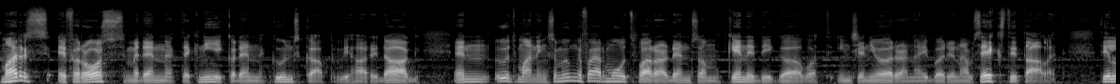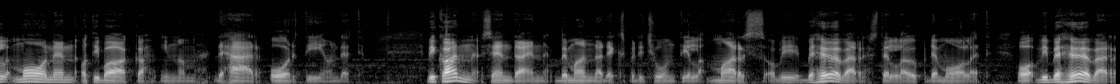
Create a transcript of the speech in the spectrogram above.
Mars är för oss med den teknik och den kunskap vi har idag en utmaning som ungefär motsvarar den som Kennedy gav åt ingenjörerna i början av 60-talet till månen och tillbaka inom det här årtiondet. Vi kan sända en bemannad expedition till Mars och vi behöver ställa upp det målet och vi behöver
